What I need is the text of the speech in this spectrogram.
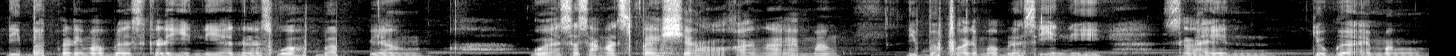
Di bab ke-15 kali ini adalah sebuah bab yang gue rasa sangat spesial karena emang di bab ke-15 ini selain juga emang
